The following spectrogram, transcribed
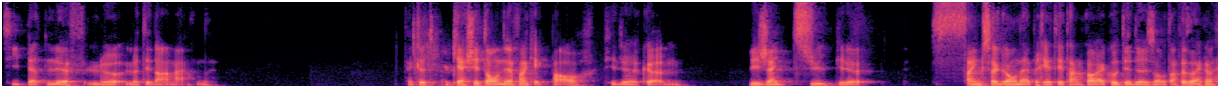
S'il pète l'œuf, là, là, t'es dans la merde. Fait que là, tu peux cacher ton œuf en quelque part, puis là, comme, les gens te tuent, puis là, cinq secondes après, t'es encore à côté d'eux autres en faisant comme...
